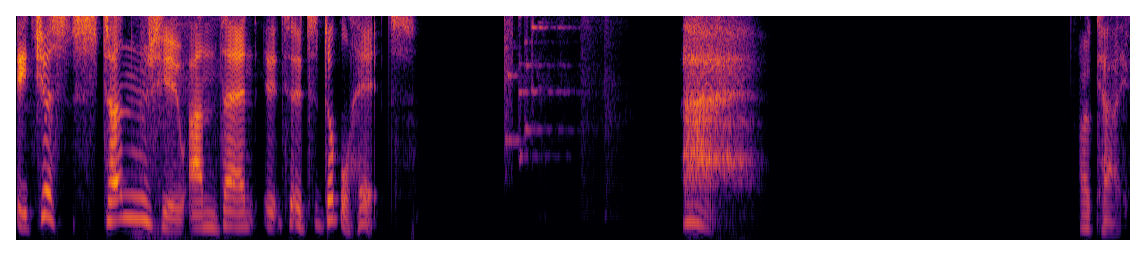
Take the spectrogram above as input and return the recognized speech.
It just stuns you and then it's, it's a double hit. Okay.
